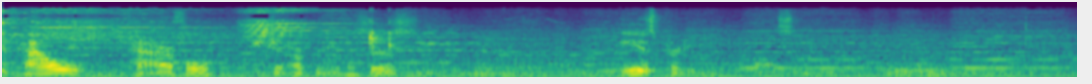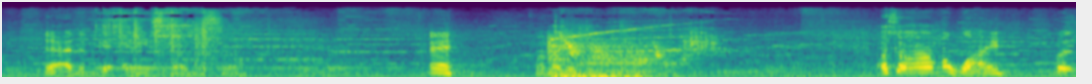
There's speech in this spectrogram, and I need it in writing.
of how powerful General Grievous is. He is pretty awesome. Yeah, I didn't get any studs, so. Eh. Also, I don't know why, but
